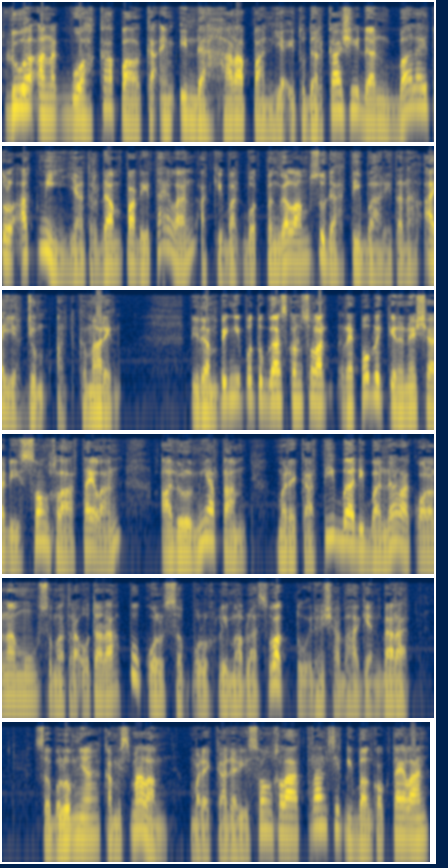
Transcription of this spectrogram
dua anak buah kapal KM Indah Harapan yaitu Darkashi dan Balaitul Akmi yang terdampar di Thailand akibat bot tenggelam sudah tiba di tanah air Jumat kemarin. Didampingi petugas konsulat Republik Indonesia di Songkhla, Thailand, Adul Miatam, mereka tiba di Bandara Kuala Namu, Sumatera Utara pukul 10.15 waktu Indonesia bagian Barat. Sebelumnya, Kamis malam, mereka dari Songkhla transit di Bangkok, Thailand,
